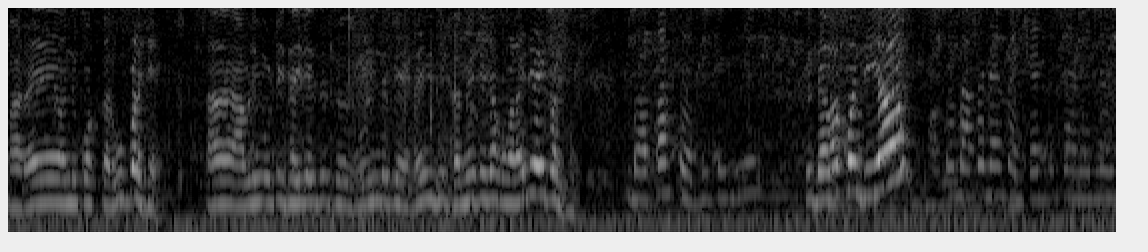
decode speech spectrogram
મારે અંદર કોક કરવું પડશે. આવડી મોટી થઈ જાય તો હોળીને પહેરાવી દીધી ગમે તે જોક વળાઈ દેવી પડશે બાપા સર્દી થઈ ગઈ તો દવા કોણ જઈ આવો? બાપા દવા પૈસા જતા લઈ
